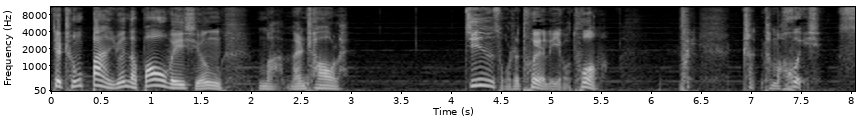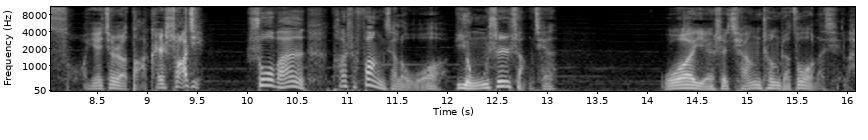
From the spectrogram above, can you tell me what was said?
这呈半圆的包围形慢慢超来。金锁是退了一口唾沫。呸！真他妈晦气！索爷今儿要大开杀戒。说完，他是放下了我，勇身上前。我也是强撑着坐了起来。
